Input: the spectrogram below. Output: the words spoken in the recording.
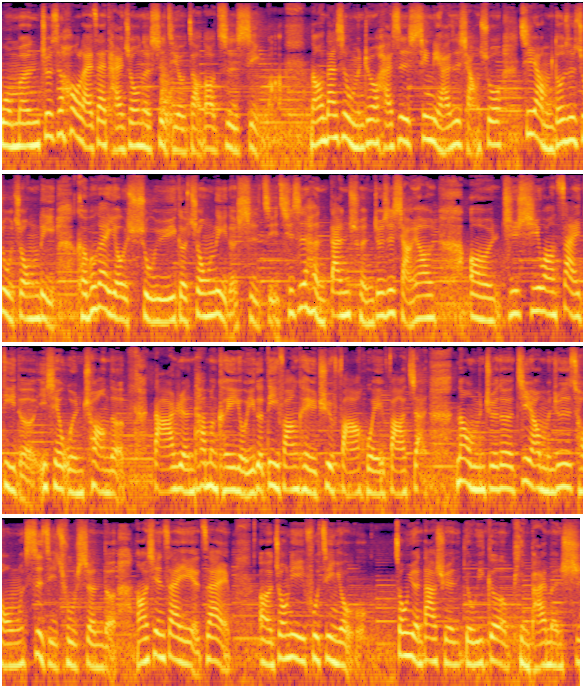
我们就是后来在台中的市集有找到自信嘛，然后，但是我们就还是心里还是想说，既然我们都是住中立，可不可以有属于一个中立的市集？其实很单纯，就是想要，呃，其实希望在地的一些文创的达人，他们可以有一个地方可以去发挥发展。那我们觉得，既然我们就是从市集出生的，然后现在也在呃中立附近有。中原大学有一个品牌门市，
